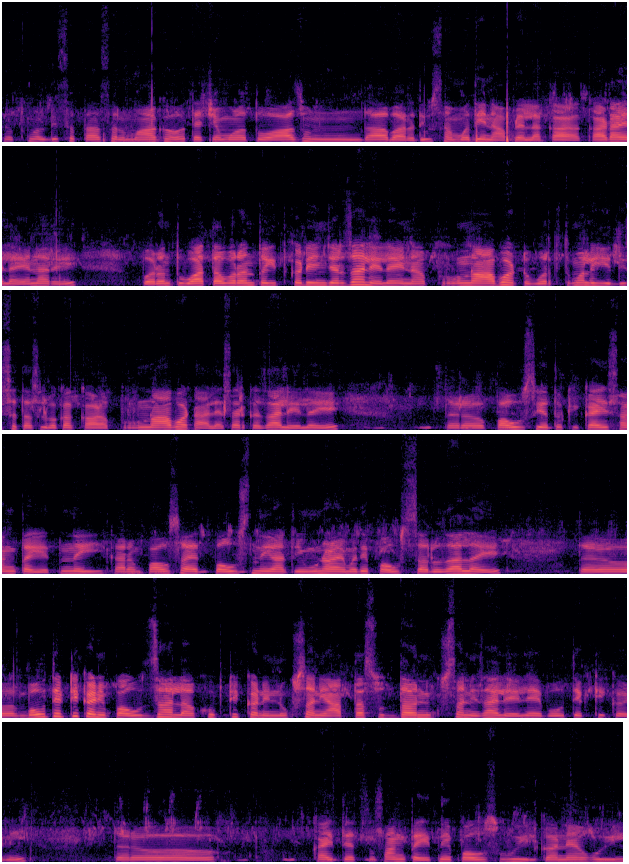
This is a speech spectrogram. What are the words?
तर तुम्हाला दिसत असेल मागं त्याच्यामुळं तो अजून दहा बारा दिवसामध्ये ना आपल्याला का काढायला येणार आहे. परंतु वातावरण तर इतकं डेंजर झालेलं आहे ना पूर्ण आभट वरती तुम्हाला हे दिसत असेल बघा काळ पूर्ण आभट आल्यासारखं झालेलं आहे. तर पाऊस येतो की काही सांगता येत नाही. कारण पावसाळ्यात पाऊस नाही आता उन्हाळ्यामध्ये पाऊस चालू झाला आहे तर बहुतेक ठिकाणी पाऊस झाला खूप ठिकाणी नुकसानी. आतासुद्धा नुकसानी झालेले आहे बहुतेक ठिकाणी. तर काही त्याचं सांगता येत नाही पाऊस होईल का नाही होईल.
